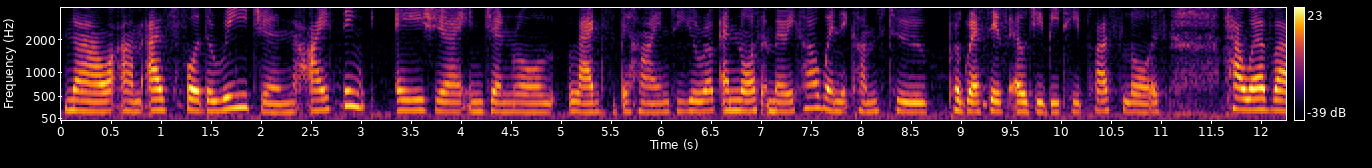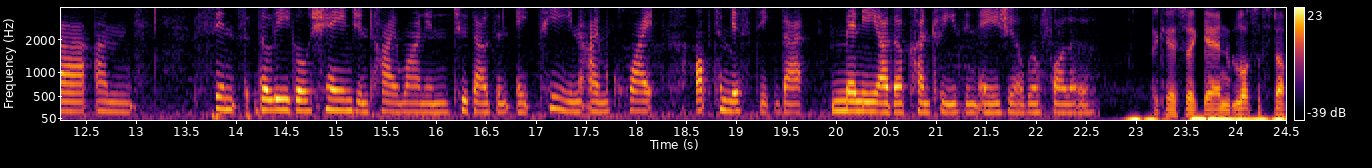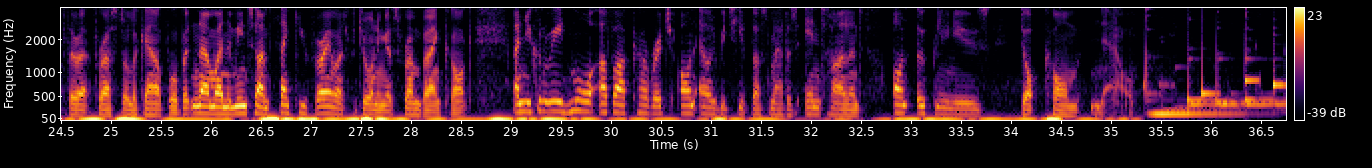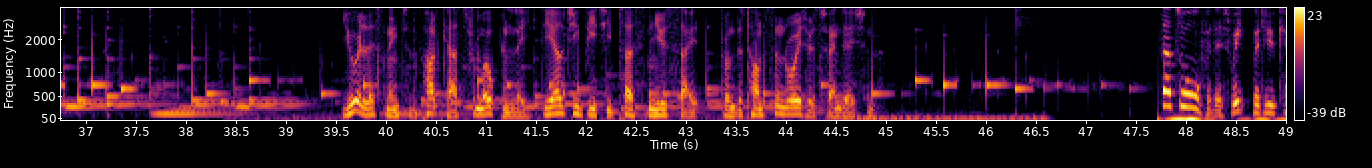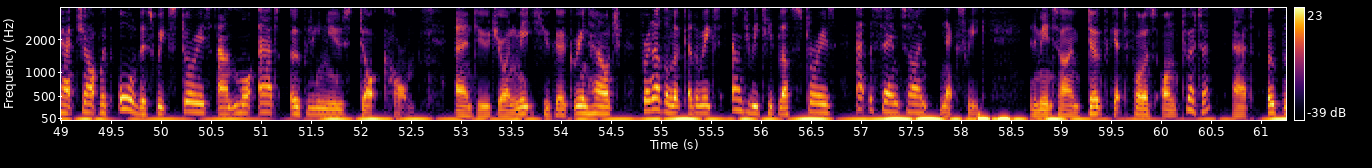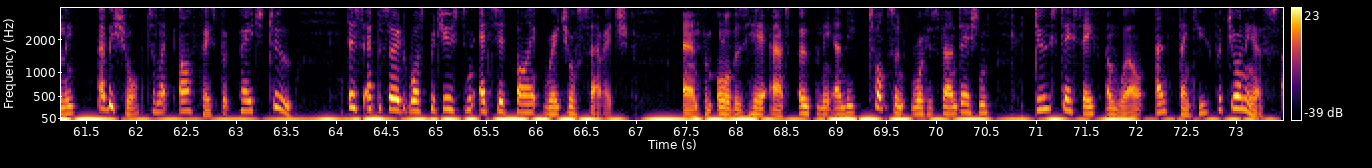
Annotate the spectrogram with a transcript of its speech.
Now, um, as for the region, I think Asia in general lags behind Europe and North America when it comes to progressive LGBT plus laws. However, um, since the legal change in Taiwan in 2018, I'm quite optimistic that many other countries in Asia will follow. Okay, so again, lots of stuff there for us to look out for. But now, in the meantime, thank you very much for joining us from Bangkok. And you can read more of our coverage on LGBT plus matters in Thailand on openlynews.com now. You are listening to the podcast from Openly, the LGBT plus news site from the Thomson Reuters Foundation. That's all for this week, but do catch up with all this week's stories and more at openlynews.com. And do join me, Hugo Greenhalgh, for another look at the week's LGBT plus stories at the same time next week. In the meantime, don't forget to follow us on Twitter at openly and be sure to like our Facebook page too. This episode was produced and edited by Rachel Savage. And from all of us here at Openly and the Thomson Reuters Foundation, do stay safe and well, and thank you for joining us.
